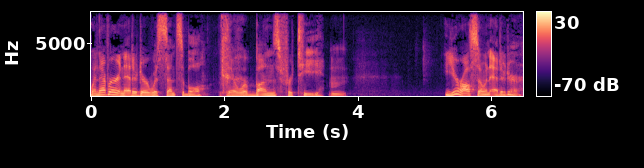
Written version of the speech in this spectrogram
whenever an editor was sensible, there were buns for tea. You're also an editor.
